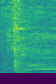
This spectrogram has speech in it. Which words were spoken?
a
